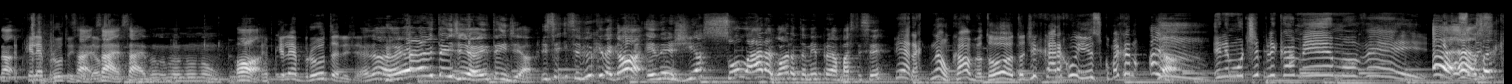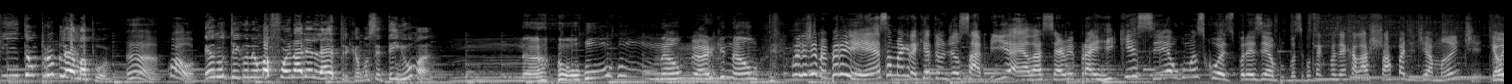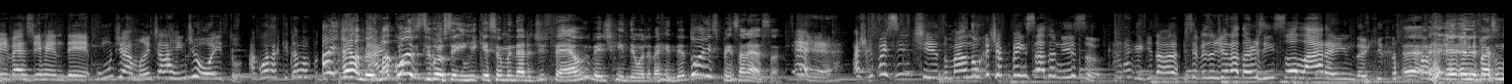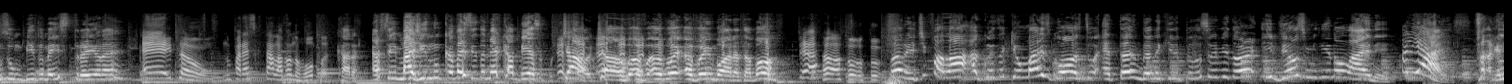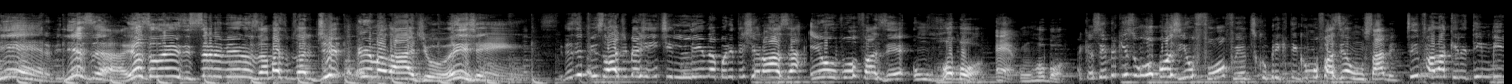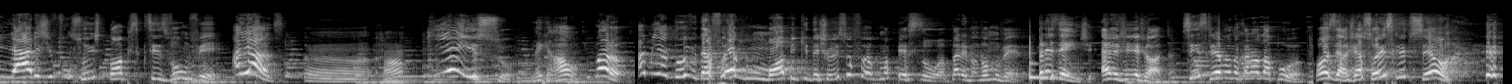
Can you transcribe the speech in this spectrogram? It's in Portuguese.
Tá. É porque ele é bruto, Sai, entendeu? sai, sai. Não, não, não, não. Ó. É porque ele é bruto, LG. Não, eu, eu entendi, eu entendi, ó. E você viu que legal, ó? Energia solar agora também pra abastecer. Pera, não, calma, eu tô, eu tô de cara com isso. Como é que eu não. Aí, ó. Ele multiplica mesmo, véi. É, é, só que tem um problema, pô. Ah, qual? Eu não tenho nenhuma fornalha elétrica. Você tem uma? Hum, Não, não, pior que não. Mas, LG, mas peraí, essa máquina aqui, até onde eu sabia, ela serve pra enriquecer algumas coisas. Por exemplo, você consegue fazer aquela chapa de diamante, que ao invés de render um diamante, ela rende oito. Agora aqui dá pra... Ai, é a mesma coisa. Se você enriquecer o minério de ferro, em vez de render um, ele vai render dois. Pensa nessa. É, acho que faz sentido, mas eu nunca tinha pensado nisso. Caraca, que da hora. Você fez um geradorzinho solar ainda, que da É, hora. é, ele faz um zumbido meio estranho, né? É, então, não parece que tá lavando roupa? Cara, essa imagem nunca vai ser da minha cabeça. Tchau, tchau. Eu, eu vou, eu vou embora, tá bom? Tchau. Mano, e te falar, a coisa que eu mais gosto é estar andando aqui pelo servidor e ver os meninos online. Aliás, fala galera, beleza? Eu sou o Luiz e sejam bem-vindos a mais um episódio de Irmandade Origens. Nesse episódio, minha gente linda, bonita e cheirosa, eu vou fazer um robô. É, um robô. É que eu sempre quis um robozinho fofo e eu descobri que tem como fazer um, sabe? Sem falar que ele tem milhares de funções tops que vocês vão ver. Aliás, ahn, que é isso? Legal. Mano, a minha dúvida foi algum mob que deixou isso ou foi alguma pessoa? Pera aí, vamos ver. Presente, LGDJ. Se inscreva no canal da Pu. Ô Zé, já sou inscrito seu.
